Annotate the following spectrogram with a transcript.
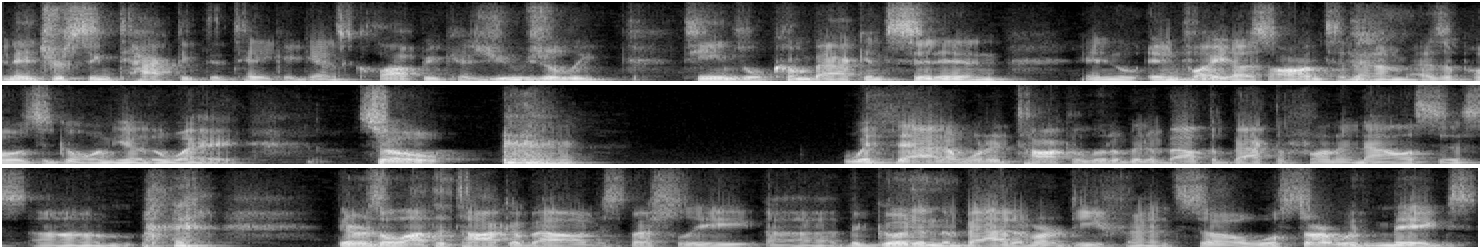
an interesting tactic to take against Klopp because usually teams will come back and sit in and invite us onto them as opposed to going the other way. So, with that, I wanted to talk a little bit about the back to front analysis. Um, there's a lot to talk about, especially uh, the good and the bad of our defense. So we'll start with Miggs.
